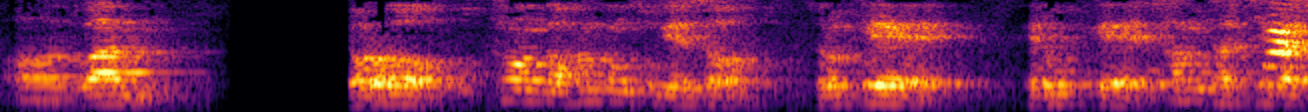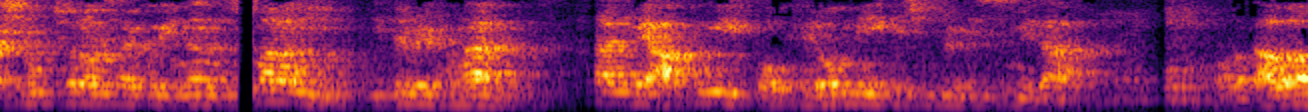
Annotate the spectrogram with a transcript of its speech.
어, 또한 여러 상황과 환경 속에서 저렇게 괴롭게 삶 자체가 지옥처럼 살고 있는 수많은 이들을 향한 하나님의 아픔이 있고 괴로움이 계신 줄 믿습니다. 어, 나와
